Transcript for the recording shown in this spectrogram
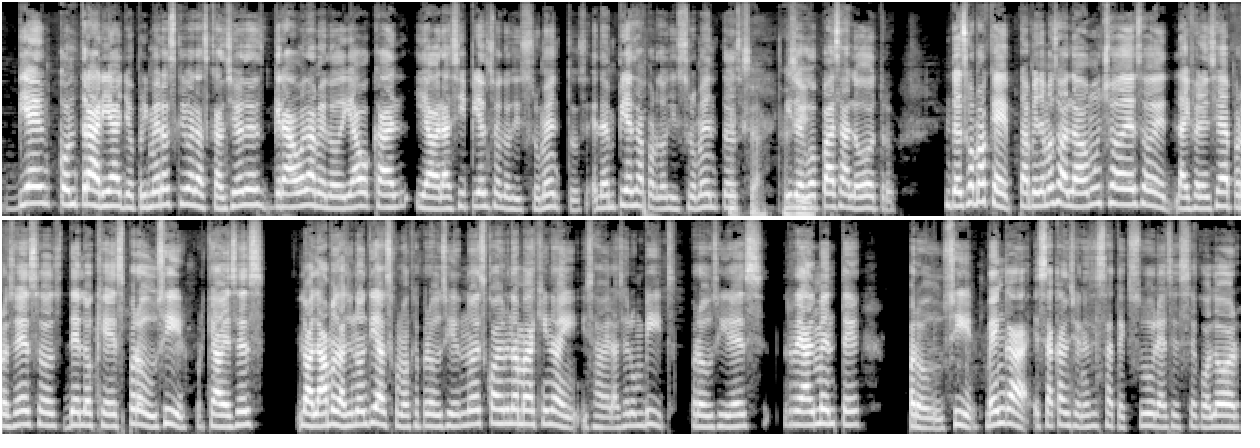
bien contraria, yo primero escribo las canciones, grabo la melodía vocal y ahora sí pienso en los instrumentos. Él empieza por los instrumentos Exacto, y sí. luego pasa a lo otro. Entonces, como que también hemos hablado mucho de eso, de la diferencia de procesos, de lo que es producir, porque a veces lo hablábamos hace unos días, como que producir no es coger una máquina y, y saber hacer un beat, producir es realmente producir. Venga, esta canción es esta textura, es este color,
